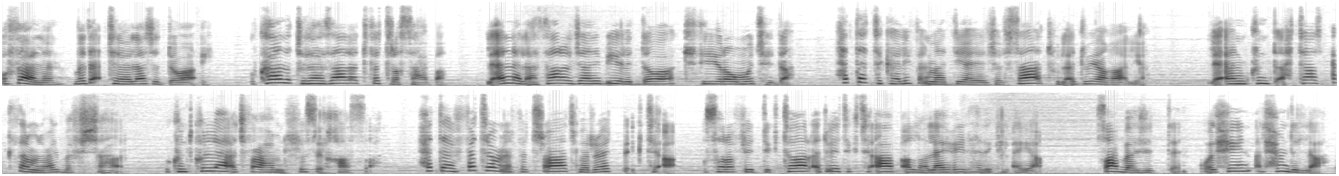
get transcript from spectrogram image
وفعلا بدأت العلاج الدوائي وكانت ولا زالت فترة صعبة لأن الآثار الجانبية للدواء كثيرة ومجهدة حتى التكاليف المادية للجلسات والأدوية غالية لأن كنت أحتاج أكثر من علبة في الشهر وكنت كلها أدفعها من فلوسي الخاصة. حتى في فترة من الفترات مريت باكتئاب وصرف لي الدكتور أدوية اكتئاب الله لا يعيد هذيك الأيام. صعبة جدا والحين الحمد لله.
